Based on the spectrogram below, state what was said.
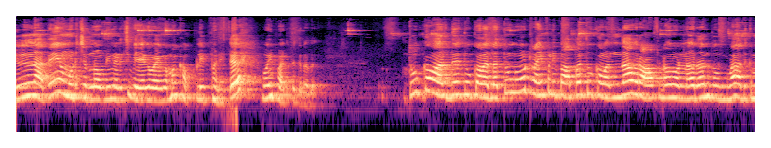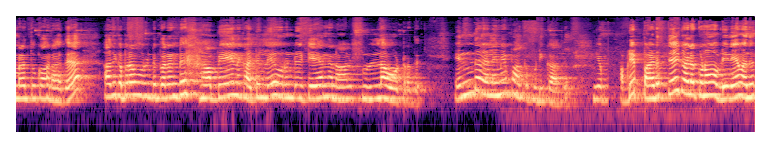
எல்லாத்தையும் முடிச்சிடணும் அப்படின்னு நினச்சி வேக வேகமாக கம்ப்ளீட் பண்ணிவிட்டு போய் படுத்துக்கிறது. தூக்கம் வருது தூக்கம் வரல. தூங்கவும் ட்ரை பண்ணி பார்ப்பேன். தூக்கம் வந்தால் ஒரு half an hour one hour தான் தூங்குவேன். அதுக்கு மேலே தூக்கம் வராது. அதுக்கப்புறம் உருண்டு பிறண்டு அப்படியே அந்த கட்டிலே உருண்டுக்கிட்டே அந்த நாள் ஃபுல்லாக ஓட்டுறது. எந்த வேலையுமே பார்க்க பிடிக்காது. எப் அப்படியே படுத்தே கிடக்கணும் அப்படின்னே வந்து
